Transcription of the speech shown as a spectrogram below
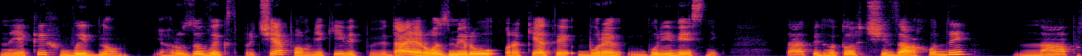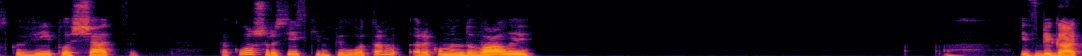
на яких видно грузовик з причепом, який відповідає розміру ракети Бурєвєснік та підготовчі заходи на пусковій площадці. Також російським пілотам рекомендували ізбігати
